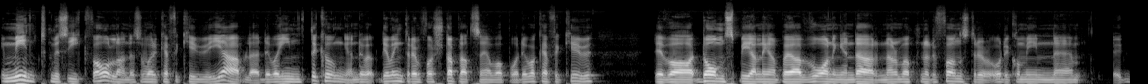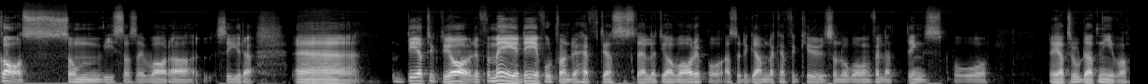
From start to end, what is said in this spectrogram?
i mitt musikförhållande så var det Café Q i Gävle. Det var inte Kungen. Det var, det var inte den första platsen jag var på. Det var Café Q. Det var de spelningarna på övervåningen där när de öppnade fönster och det kom in eh, gas som visade sig vara syre. Eh, det tyckte jag, för mig är det fortfarande det häftigaste stället jag har varit på. Alltså det gamla Café Q som låg ovanför Lättings på där jag trodde att ni var.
